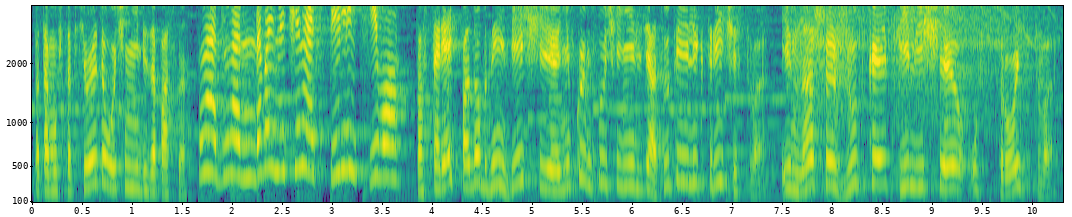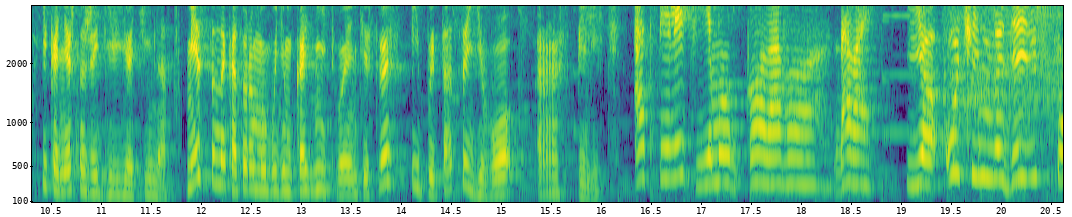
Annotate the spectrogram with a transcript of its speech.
Потому что все это очень небезопасно. Ладно, ладно, давай начинать пилить его. Повторять подобные вещи ни в коем случае нельзя. Тут и электричество, и наше жуткое пилящее устройство. И, конечно же, гильотина. Место, на котором мы будем казнить твой антистресс и пытаться его распилить. Отпилить ему голову. Давай. Я очень надеюсь, что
